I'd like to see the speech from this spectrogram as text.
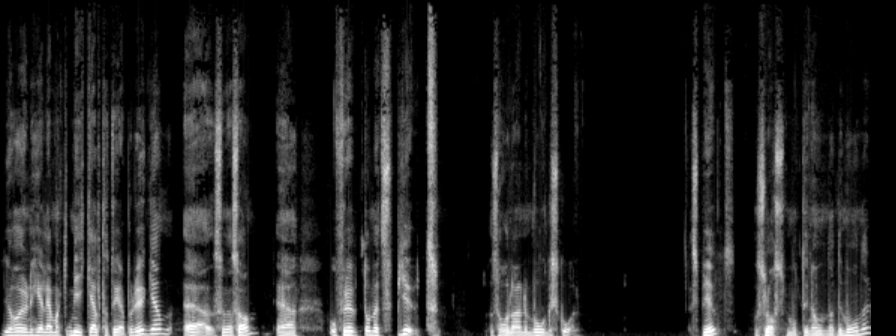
jag har ju en heliga Mikael tatuerad på ryggen, eh, som jag sa. Eh, och förutom ett spjut så håller han en vågskål. Spjut och slåss mot dina onda demoner.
